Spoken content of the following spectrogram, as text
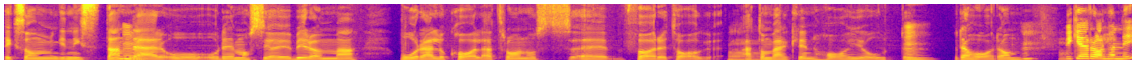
liksom gnistan där och, och det måste jag ju berömma våra lokala Tranås eh, företag att de verkligen har gjort det. Mm. Det har de. Vilken roll har ni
